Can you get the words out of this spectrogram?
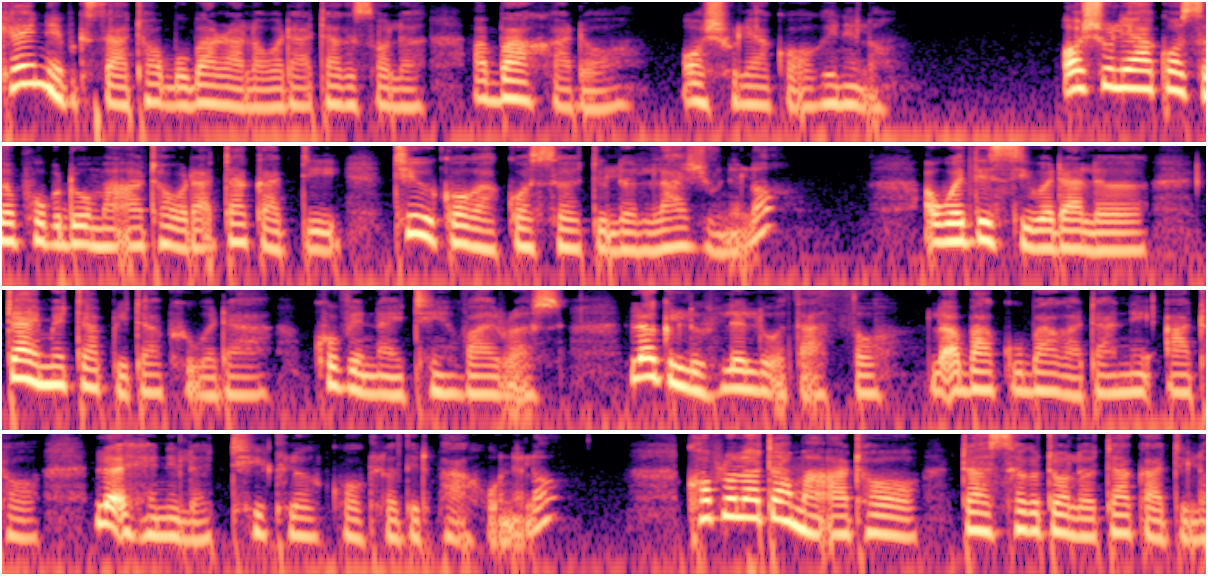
ခဲနေပက္စာထောဘူဘာရာလောဝဒါတာကဆောလအဘခါတော့ဩစတြေးလျကောအကိနေလောဩစတြေးလျကောဆဖို့ဘဒိုမှာအထောဝဒါတကတိထီကောကကောဆဒူလလာယူနေလောအဝဲသစီဝဒါလတိုင်မတပိတာဖူဝဒါ covid-19 virus လက်ကလူလက်လို့အသာသောလအဘကူဘာကတာနေအာထောလက်ဟဲနေလတီကလကောကလတိဖာခုန်နေလော ခေါပလလတာမှာအာထောဒါဆကတော့လတကတီလ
